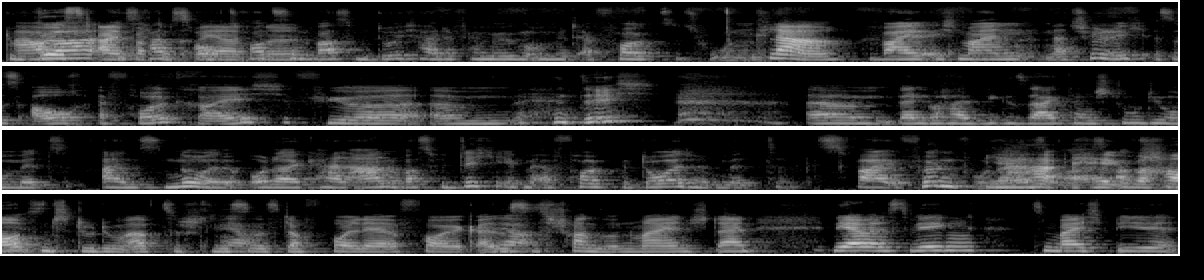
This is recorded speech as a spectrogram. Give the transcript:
Du Aber wirst einfach es hat das auch werden, trotzdem ne? was mit Durchhaltevermögen und mit Erfolg zu tun. Klar. Weil ich meine, natürlich ist es auch erfolgreich für ähm, dich, ähm, wenn du halt, wie gesagt, dein Studium mit 1-0 oder keine Ahnung, was für dich eben Erfolg bedeutet mit 2-5 oder Ja, hey, überhaupt ein Studium abzuschließen ja. ist doch voll der Erfolg. Also es ja. ist schon so ein Meilenstein. Nee, aber deswegen zum Beispiel,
